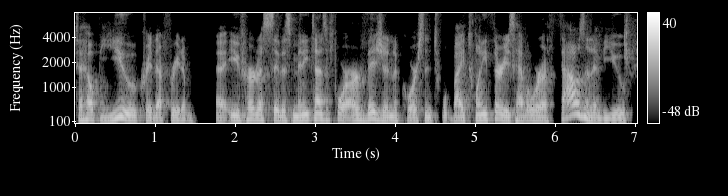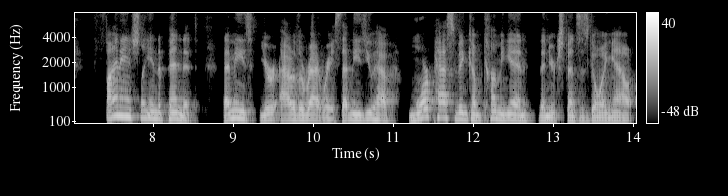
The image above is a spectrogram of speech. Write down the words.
to help you create that freedom. Uh, you've heard us say this many times before. Our vision, of course, in tw- by 2030 is have over a thousand of you financially independent. That means you're out of the rat race. That means you have more passive income coming in than your expenses going out.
